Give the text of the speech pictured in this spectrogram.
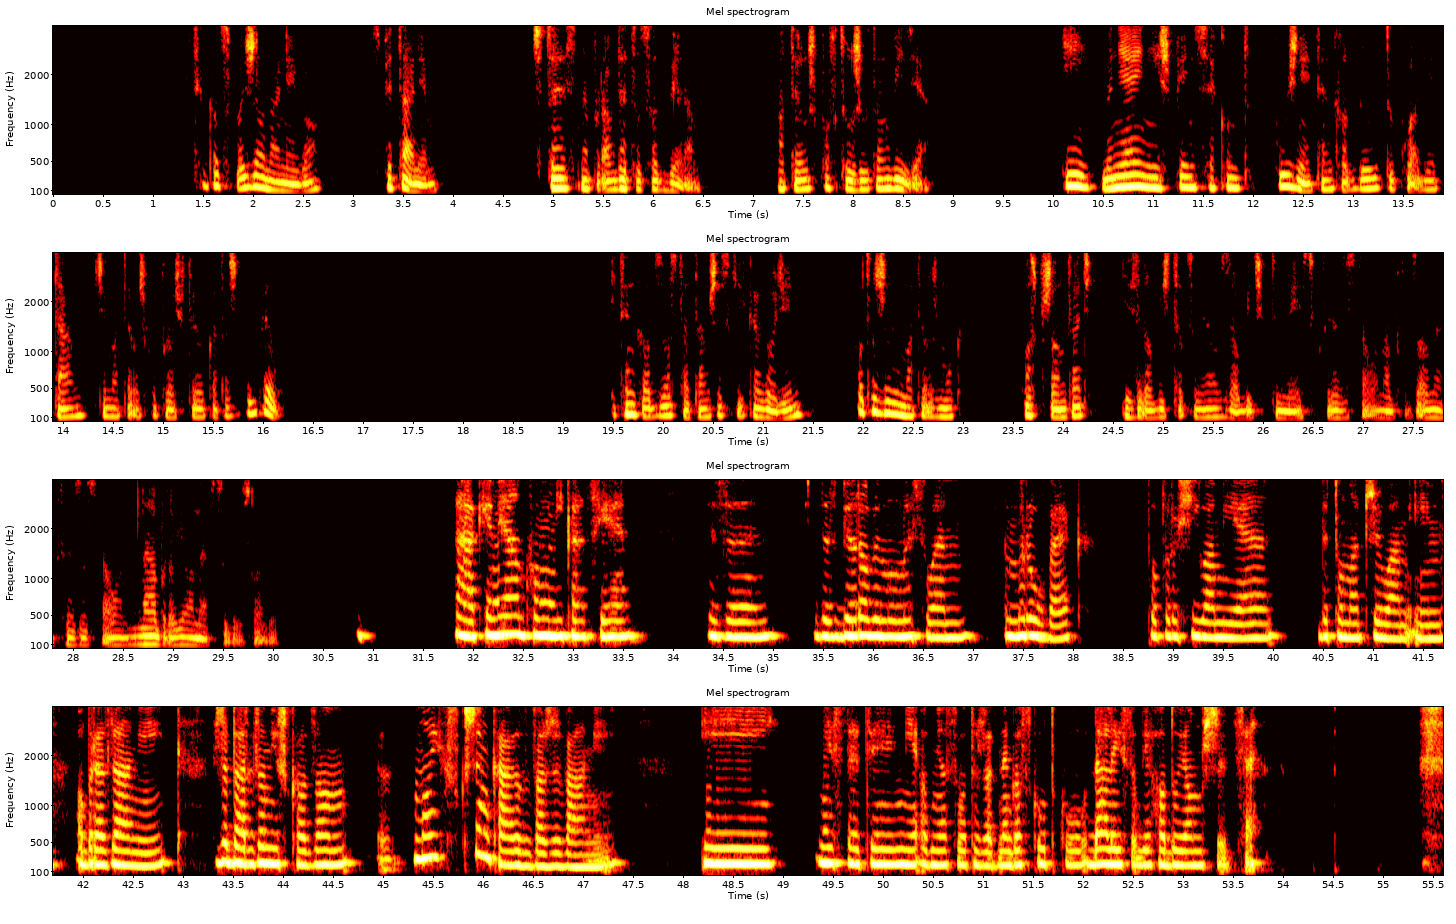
I ten kot spojrzał na niego z pytaniem, czy to jest naprawdę to, co odbieram. Mateusz powtórzył tą wizję. I mniej niż 5 sekund później ten kot był dokładnie tam, gdzie Mateusz poprosił tego kota, żeby był. I ten kot został tam przez kilka godzin, po to, żeby Mateusz mógł posprzątać i zrobić to, co miał zrobić w tym miejscu, które zostało nabrudzone, które zostało nabrojone w cudzysłowie. Tak, ja miałam komunikację z, ze zbiorowym umysłem mrówek. Poprosiłam je, wytłumaczyłam im obrazami, że bardzo mi szkodzą w moich skrzynkach z warzywami. I niestety nie odniosło to żadnego skutku. Dalej sobie hodują mszyce.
